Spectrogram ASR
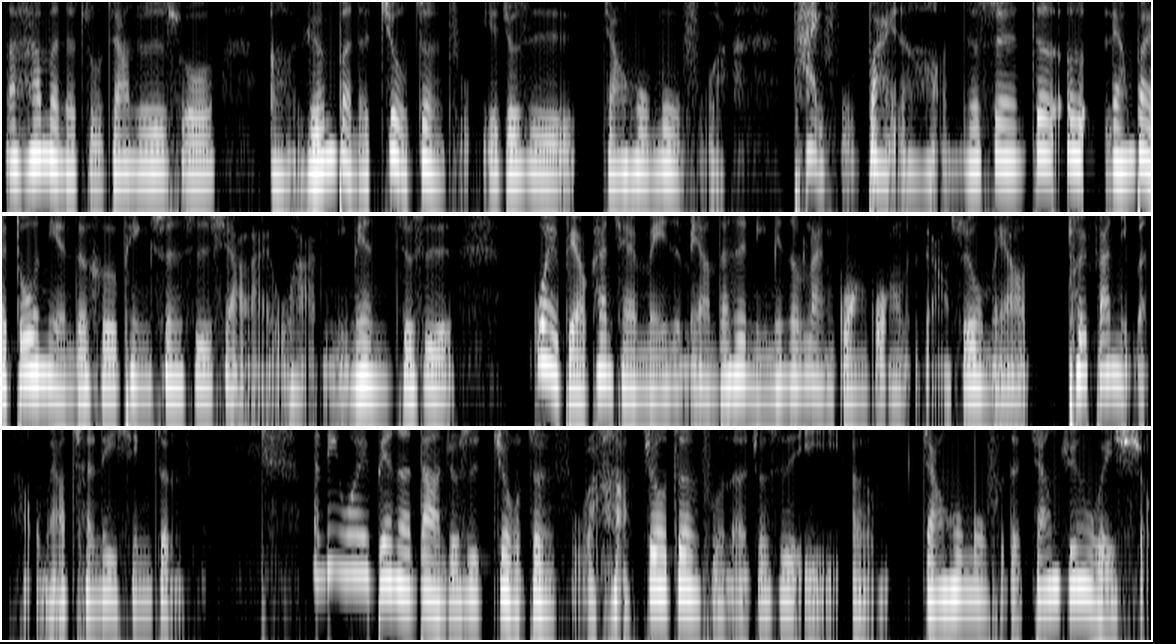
那他们的主张就是说，呃，原本的旧政府，也就是江户幕府啊，太腐败了哈。这虽然这二两百多年的和平盛世下来，哇，里面就是外表看起来没怎么样，但是里面都烂光光了，这样。所以我们要推翻你们，我们要成立新政府。那另外一边呢，当然就是旧政府了哈。旧政府呢，就是以呃江户幕府的将军为首。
